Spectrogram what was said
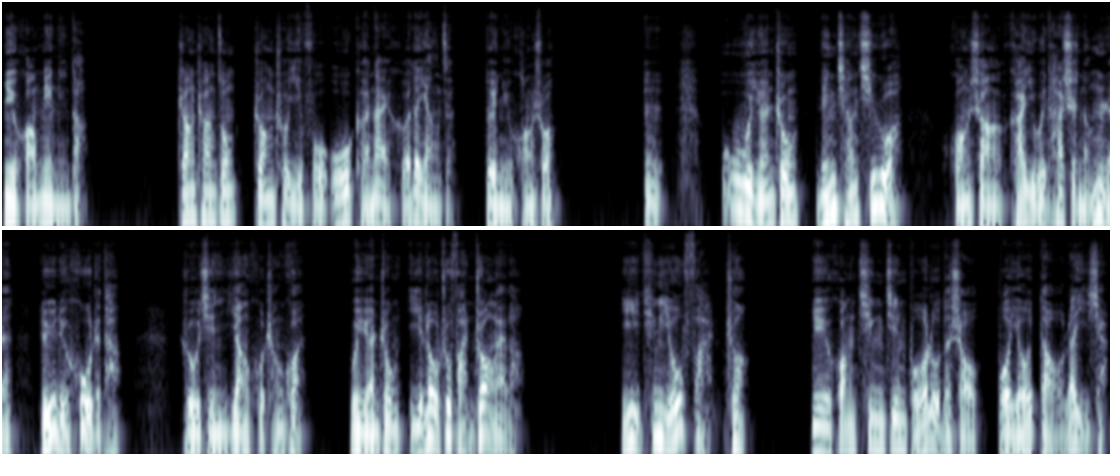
女皇命令道。张昌宗装出一副无可奈何的样子，对女皇说：“嗯，魏元忠灵强欺弱，皇上还以为他是能人，屡屡护着他。如今养虎成患，魏元忠已露出反状来了。”一听有反状，女皇青筋薄露的手不由抖了一下，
